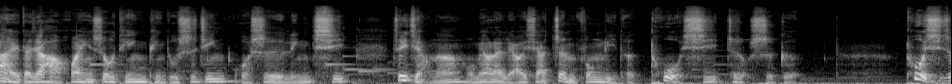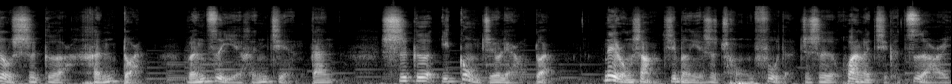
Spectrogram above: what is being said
嗨，大家好，欢迎收听品读诗经，我是零七。这一讲呢，我们要来聊一下《正风》里的《拓西》这首诗歌。《拓西》这首诗歌啊，很短，文字也很简单。诗歌一共只有两段，内容上基本也是重复的，只是换了几个字而已。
